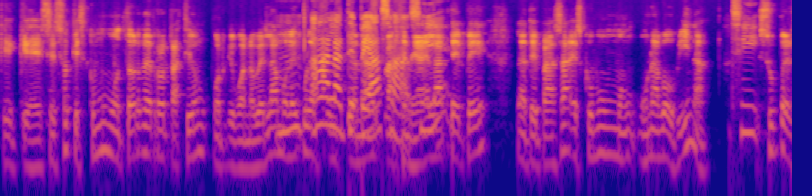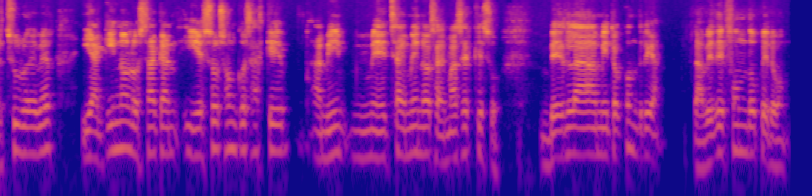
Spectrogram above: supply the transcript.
que, es eso, que es como un motor de rotación, porque cuando ves la mm, molécula ah, la TPasa, la ATP, la TPasa es como una bobina. Sí. Súper chulo de ver. Y aquí no lo sacan. Y eso son cosas que a mí me echa de menos. Además es que eso, ver la mitocondria, la ve de fondo, pero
